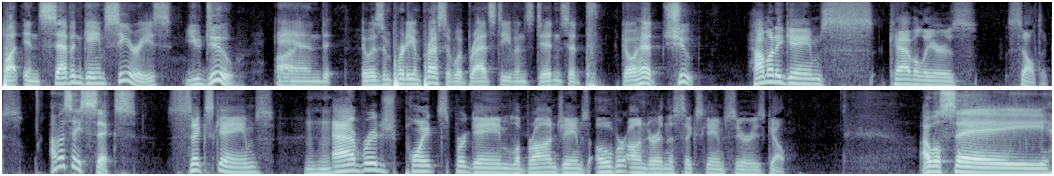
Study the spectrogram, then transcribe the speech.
But in 7 game series you do. and it was pretty impressive what Brad Stevens did and said, "Go ahead, shoot." How many games Cavaliers Celtics? I'm gonna say six. Six games. Mm-hmm. Average points per game. LeBron James over under in the six game series. Go. I will say.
